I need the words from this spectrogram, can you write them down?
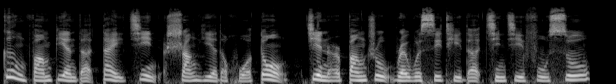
更方便的带进商业的活动，进而帮助 River City 的经济复苏。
